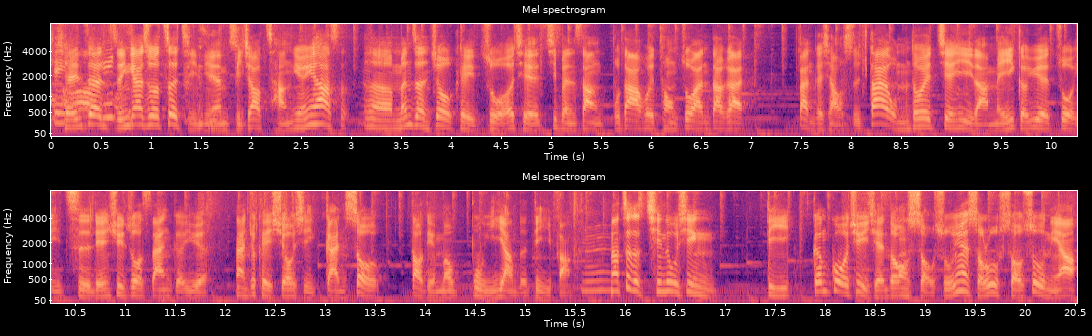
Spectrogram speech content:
前一阵子应该说这几年比较常用，因为它是呃门诊就可以做，而且基本上不大会痛，做完大概。半个小时，大概我们都会建议啦，每一个月做一次，连续做三个月，那你就可以休息，感受到底有没有不一样的地方。嗯，那这个侵入性低，跟过去以前都用手术，因为手术手术你要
